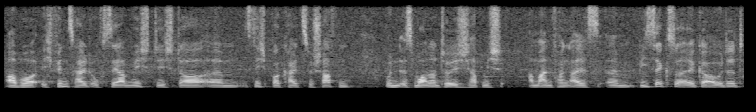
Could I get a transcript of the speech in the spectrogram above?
Aber ich finde es halt auch sehr wichtig, da ähm, Sichtbarkeit zu schaffen. Und es war natürlich, ich habe mich am Anfang als ähm, bisexuell geoutet.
